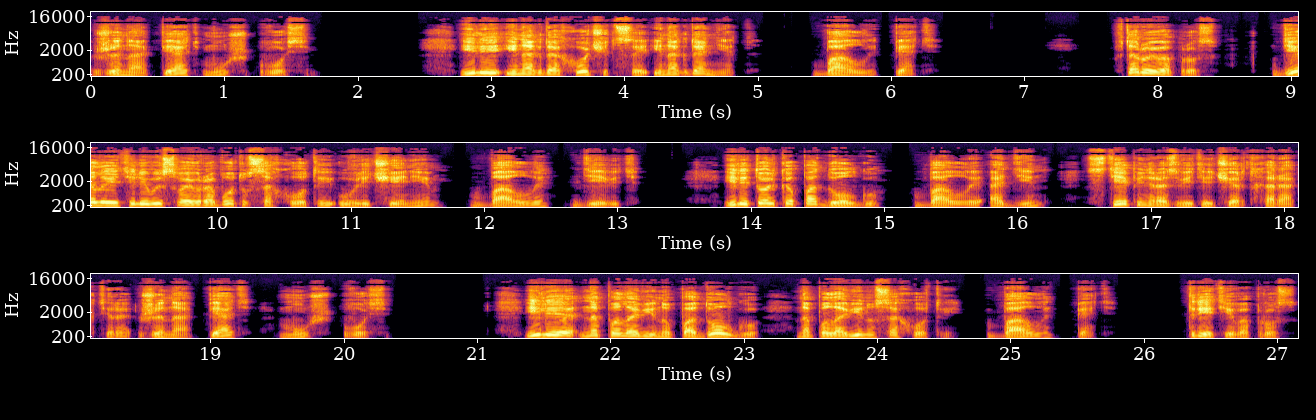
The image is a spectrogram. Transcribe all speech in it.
жена 5, муж 8. Или иногда хочется, иногда нет. Баллы 5. Второй вопрос. Делаете ли вы свою работу с охотой, увлечением? Баллы 9. Или только подолгу? Баллы 1. Степень развития черт характера. Жена 5, муж 8. Или наполовину подолгу, наполовину с охотой. Баллы 5. Третий вопрос.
